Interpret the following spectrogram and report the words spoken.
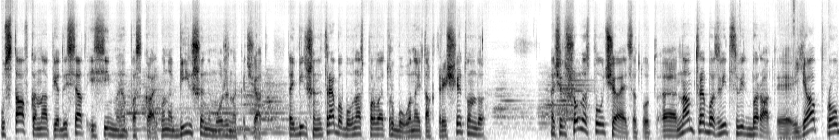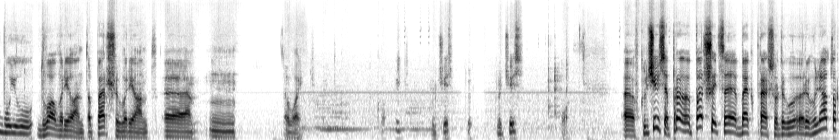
уставка на 57 мегапаскаль. Вона більше не може накачати. Та й більше не треба, бо в нас порве трубу. Вона і так тріщить. Значить, що в нас виходить тут? Е, Нам треба звідси відбирати. Я пробую два варіанти. Перший варіант. Е, давай. Включись. Включись. О. Е, включився. Перший це back pressure регулятор,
